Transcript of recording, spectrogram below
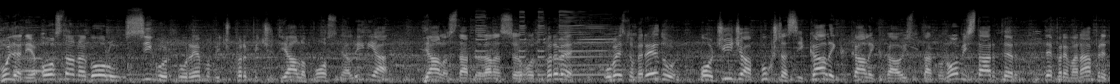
Buljan je ostao na golu, Sigur Uremović, Prpić, Dijalo posljednja linija. Dijalo starta danas od prve. U vesnome redu Ođiđa, Pukštas i Kalik. Kalik kao isto tako novi starter. Te prema naprijed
